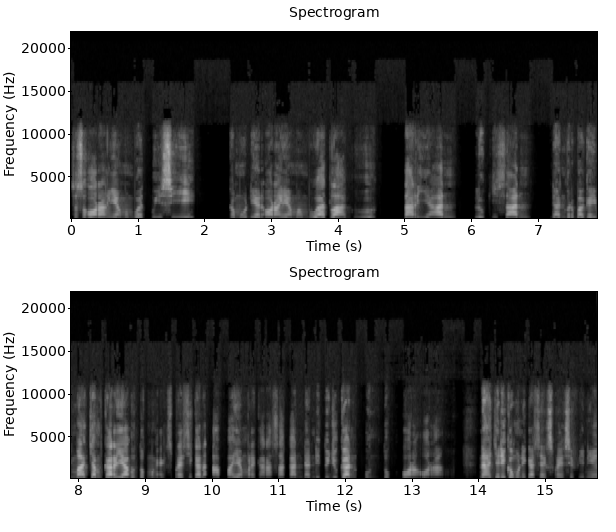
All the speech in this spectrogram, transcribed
seseorang yang membuat puisi, kemudian orang yang membuat lagu, tarian, lukisan, dan berbagai macam karya untuk mengekspresikan apa yang mereka rasakan dan ditujukan untuk orang-orang. Nah, jadi komunikasi ekspresif ini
